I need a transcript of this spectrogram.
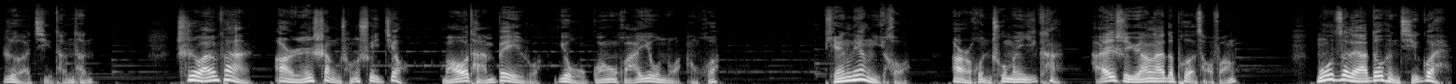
热气腾腾。吃完饭，二人上床睡觉，毛毯被褥又光滑又暖和。天亮以后，二混出门一看，还是原来的破草房。母子俩都很奇怪。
